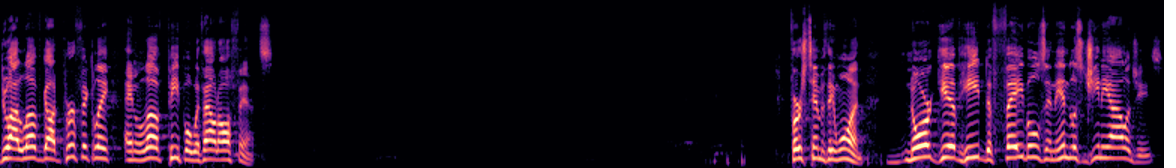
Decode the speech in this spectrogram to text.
Do I love God perfectly and love people without offense? First Timothy 1 nor give heed to fables and endless genealogies,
